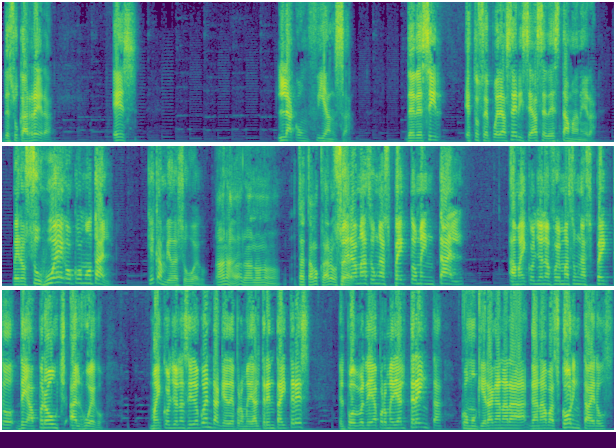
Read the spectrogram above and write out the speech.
de su carrera es la confianza de decir esto se puede hacer y se hace de esta manera. Pero su juego como tal, ¿qué cambió de su juego? Ah, nada, no, no, no. Estamos claros. Eso sea, era más un aspecto mental. A Michael Jordan fue más un aspecto de approach al juego. Michael Jordan se dio cuenta que de promediar 33, él podía promediar 30, como quiera ganara, ganaba scoring titles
